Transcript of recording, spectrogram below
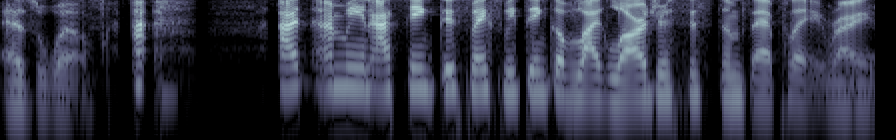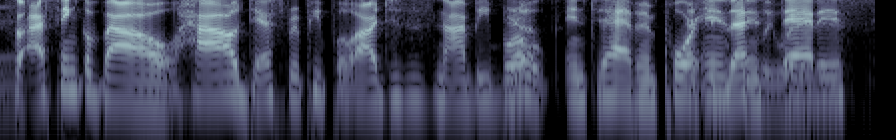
as well. I, I mean, I think this makes me think of like larger systems at play, right? Mm-hmm. So I think about how desperate people are just to not be broke and to have importance exactly and status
